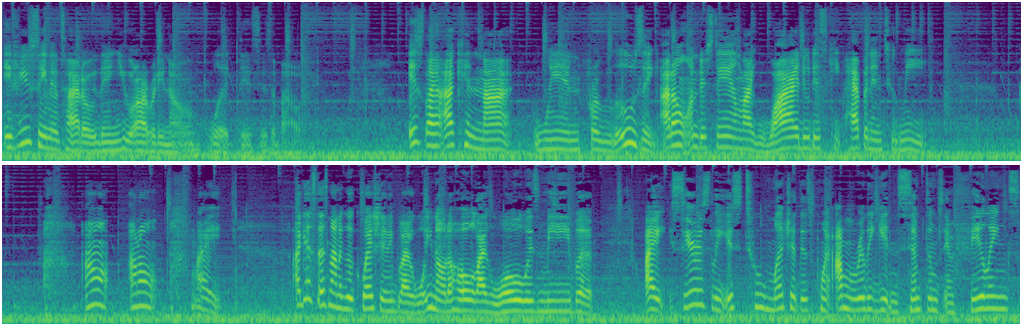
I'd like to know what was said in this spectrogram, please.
if you've seen the title, then you already know what this is about. It's like I cannot win for losing. I don't understand like why do this keep happening to me? I don't I don't like I guess that's not a good question. You'd be like, well, you know, the whole like woe is me, but like seriously, it's too much at this point. I'm really getting symptoms and feelings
